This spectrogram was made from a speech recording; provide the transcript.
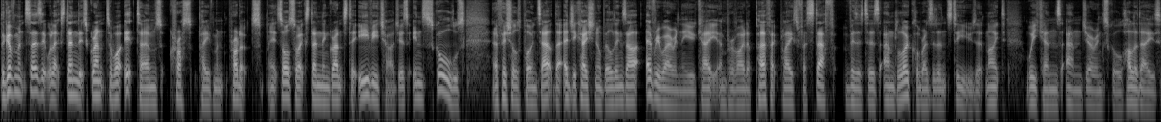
The government says it will extend its grant to what it terms cross pavement products. It's also extending grants to EV chargers in schools. Officials point out that educational buildings are everywhere in the UK and provide a perfect place for staff, visitors, and local residents to use at night, weekends, and during school holidays.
